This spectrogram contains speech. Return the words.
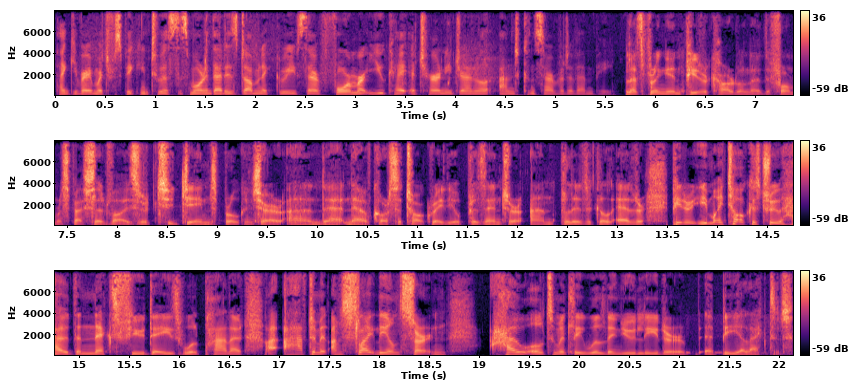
Thank you very much for speaking to us this morning. That is Dominic Greaves, their former UK Attorney General and Conservative MP. Let's bring in Peter Cardwell now, the former Special Advisor to James Brokenshire and uh, now, of course, a talk radio presenter and political editor. Peter, you might talk us through how the next few days will pan out. I, I have to admit, I'm slightly uncertain. How ultimately will the new leader uh, be elected?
